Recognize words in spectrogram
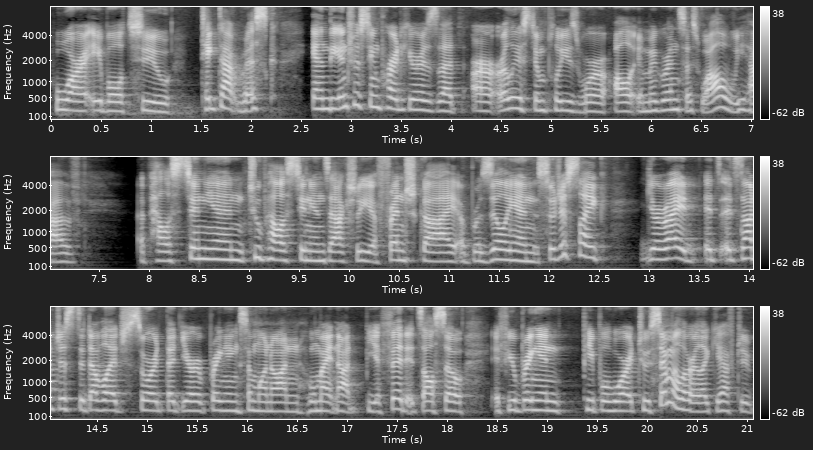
who are able to take that risk. And the interesting part here is that our earliest employees were all immigrants as well. We have a Palestinian, two Palestinians actually, a French guy, a Brazilian. So just like you're right. It's it's not just a double-edged sword that you're bringing someone on who might not be a fit. It's also if you bring in people who are too similar, like you have to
